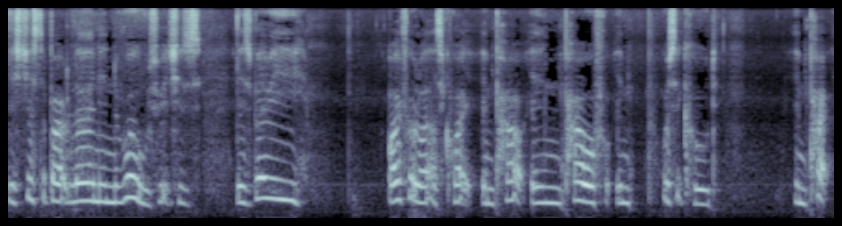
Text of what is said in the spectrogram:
It's just about learning the rules, which is is very. I feel like that's quite empower, in powerful. In, what's it called? Impact,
